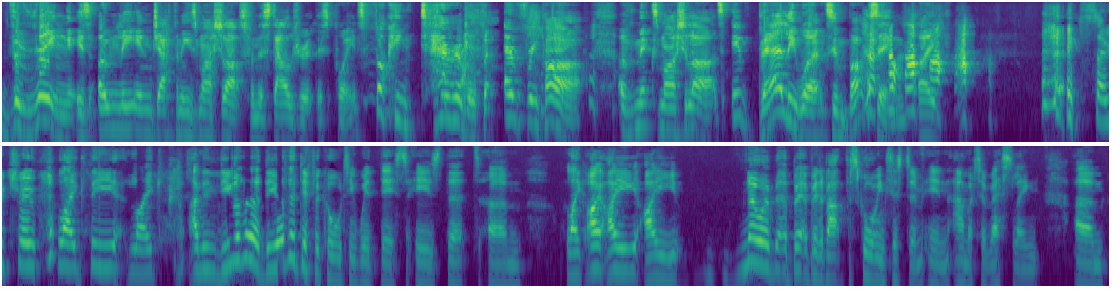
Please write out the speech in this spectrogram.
The ring is only in Japanese martial arts for nostalgia at this point. It's fucking terrible for every part of mixed martial arts. It barely works in boxing. Like it's so true. Like the like i mean the other the other difficulty with this is that um like i i i know a bit, a bit a bit about the scoring system in amateur wrestling. Um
